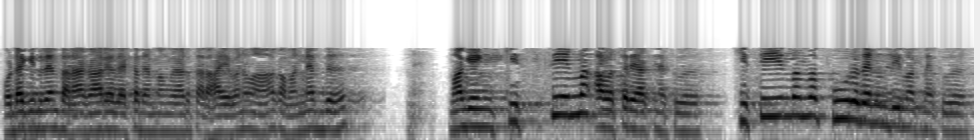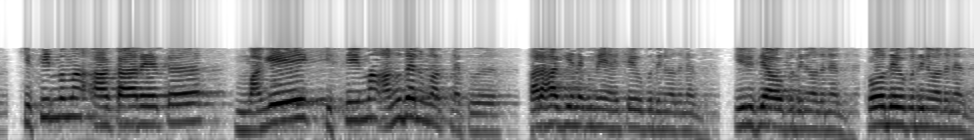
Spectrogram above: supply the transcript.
පොඩක් ඉන්න දැන් තරහකාරයා දැක්ක දැන් මම ඔයාලට තරහ එවනවා කමන්නේ නැද්ද? මගෙන් කිසිම අවසරයක් නැතුව කිසිමම පූර්ව දැනුම් දීමක් නැතුව කිසිමම ආකාරයක මගේ කිසිම අනුදැනුමක් නැතුව තරහ කියන එක මේ හිතේ උපදිනවද නැද්ද? ඊර්ෂ්‍යාව උපදිනවද නැද්ද? ක්‍රෝධය උපදිනවද නැද්ද?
